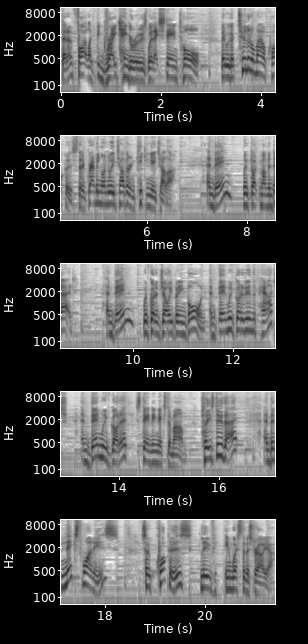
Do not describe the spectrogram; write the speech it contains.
they don't fight like big grey kangaroos where they stand tall. But we've got two little male quokkas that are grabbing onto each other and kicking each other. And then we've got mum and dad. And then we've got a Joey being born. And then we've got it in the pouch. And then we've got it standing next to mum. Please do that. And the next one is, so quokkas live in Western Australia.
